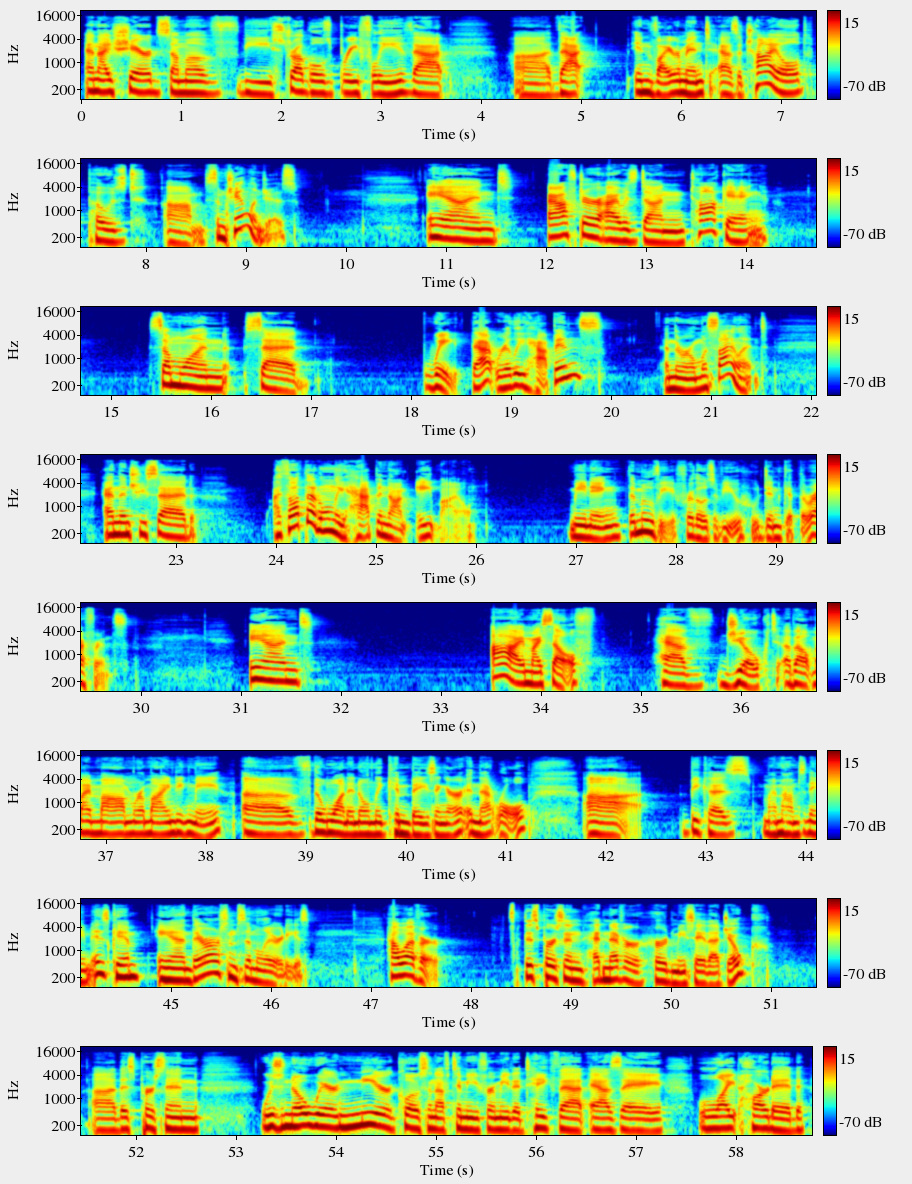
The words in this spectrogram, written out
And I shared some of the struggles briefly that uh, that environment as a child posed um, some challenges. And after I was done talking, someone said, Wait, that really happens? And the room was silent. And then she said, I thought that only happened on Eight Mile, meaning the movie, for those of you who didn't get the reference. And I myself have joked about my mom reminding me of the one and only Kim Basinger in that role uh, because my mom's name is Kim, and there are some similarities. However, this person had never heard me say that joke. Uh, this person was nowhere near close enough to me for me to take that as a lighthearted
